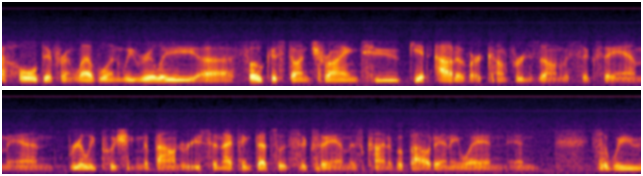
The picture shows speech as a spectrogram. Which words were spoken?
a whole different level, and we really uh, focused on trying to get out of our comfort zone with 6 a.m. and really pushing the boundaries. And I think that's what 6 a.m. is kind of about anyway. And, and so we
